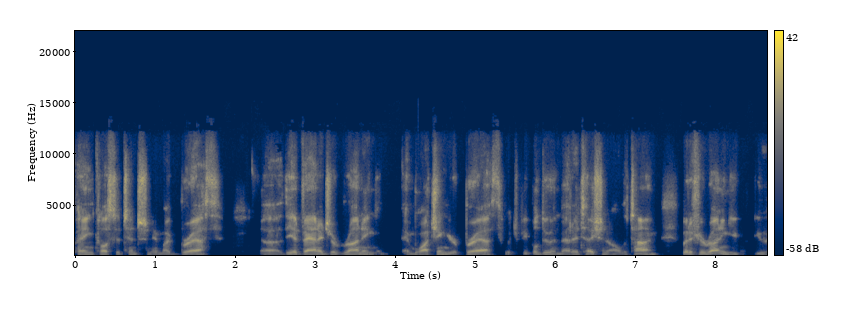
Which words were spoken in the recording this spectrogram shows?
paying close attention to my breath. Uh, the advantage of running and watching your breath, which people do in meditation all the time. But if you're running, you you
